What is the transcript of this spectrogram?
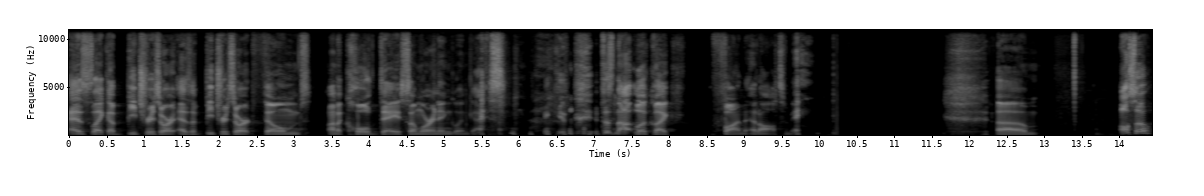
as like a beach resort as a beach resort filmed on a cold day somewhere in England, guys. it, it does not look like fun at all to me. Um also,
